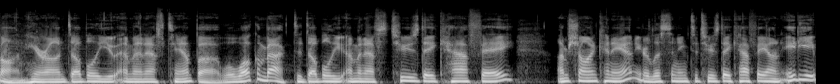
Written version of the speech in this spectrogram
Here on WMNF Tampa. Well, welcome back to WMNF's Tuesday Cafe. I'm Sean Kinane. You're listening to Tuesday Cafe on 88.5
